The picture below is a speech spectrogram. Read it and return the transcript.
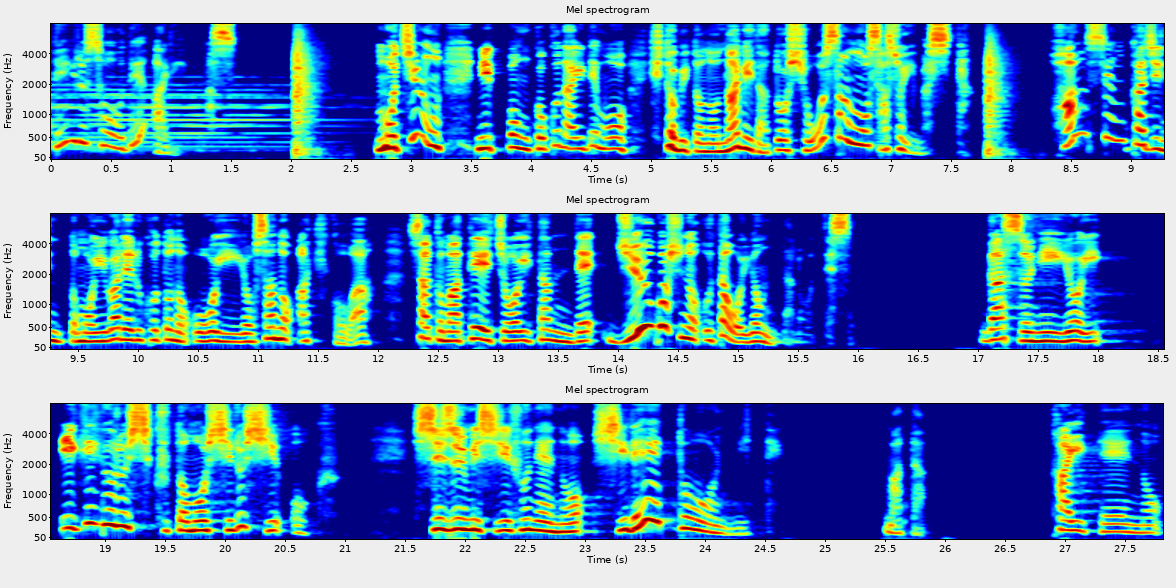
ているそうであります。もちろん日本国内でも人々の涙と称賛を誘いました。反戦歌人とも言われることの多い与謝野明子は、佐久間定長を傷んで十五詩の歌を読んだのです。ガスに酔い、息苦しくとも印置く、沈みし船の司令塔にて。また、海底の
